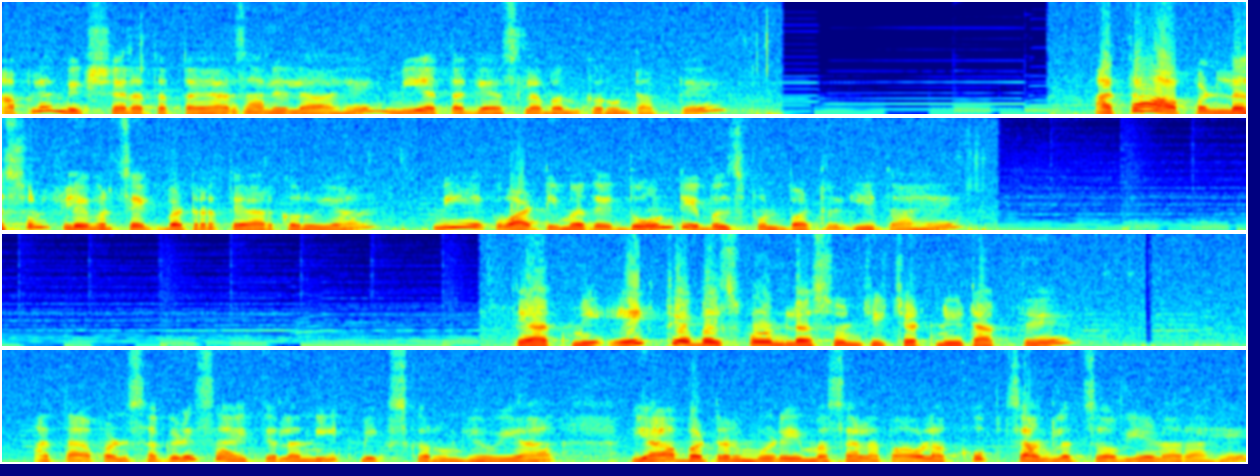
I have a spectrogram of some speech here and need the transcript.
आपलं मिक्सर आता तयार झालेलं आहे. मी आता गॅसला बंद करून टाकते. आता आपण लसूण फ्लेवरचं एक बटर तयार करूया. मी एक वाटीमध्ये दोन टेबलस्पून बटर घेत आहे. त्यात मी एक टेबलस्पून लसूणची चटणी टाकते. आता आपण सगळे साहित्याला नीट मिक्स करून घेऊया. या बटरमुळे मसाला पावला खूप चांगला चव येणार आहे.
